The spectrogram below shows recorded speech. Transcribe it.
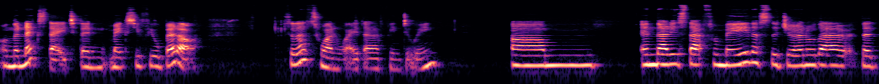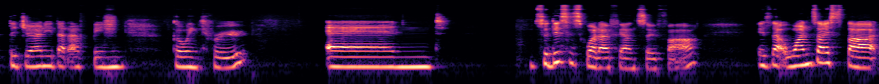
on the next day to then makes you feel better. So that's one way that I've been doing. Um, and that is that for me. That's the journal that, that the journey that I've been going through. And so this is what I found so far is that once I start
